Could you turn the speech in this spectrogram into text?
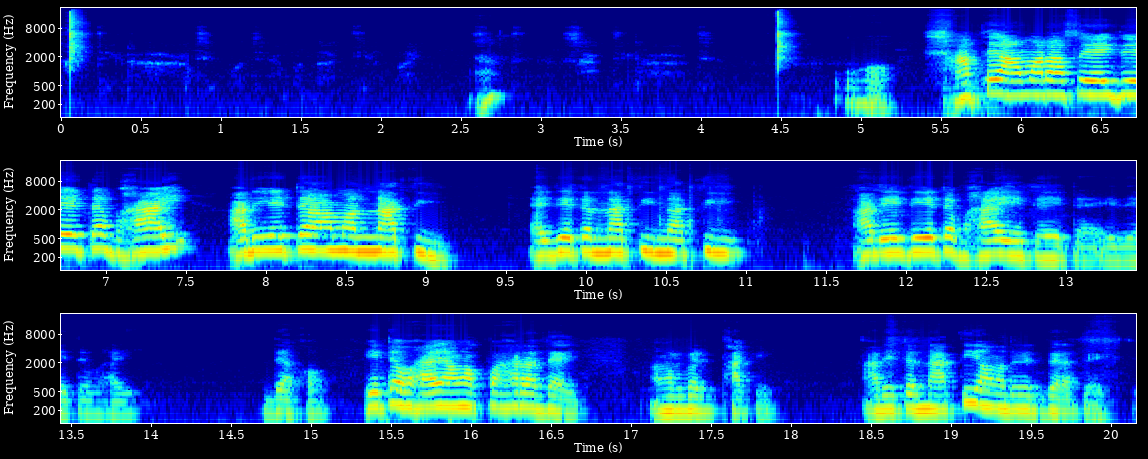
সাথে কারা আছে বলছে আমার নাচিয়া ভাই হ্যাঁ? সাথে কারা আছে ও সাথে আমার আছে এই যে এটা ভাই আর এটা আমার নাতি। এই যে এটা নাতি নাতি। আর এই যে এটা ভাই, এটা এটা, এই যে এটা ভাই। দেখো, এটা ভাই আমার পাহারা দেয়, আমার বাড়ি থাকে। আর এটা নাতি আমাদের বাড়ি বেড়াতে এসছে।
